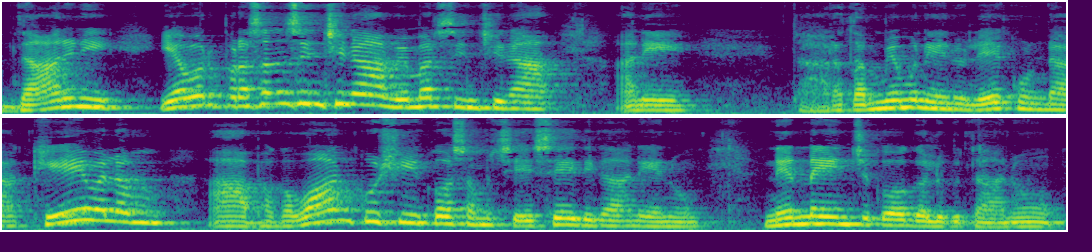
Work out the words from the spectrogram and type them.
దానిని ఎవరు ప్రశంసించినా విమర్శించినా అనే తారతమ్యము నేను లేకుండా కేవలం ఆ భగవాన్ ఖుషీ కోసం చేసేదిగా నేను నిర్ణయించుకోగలుగుతాను.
